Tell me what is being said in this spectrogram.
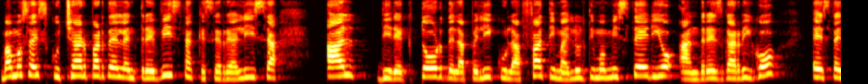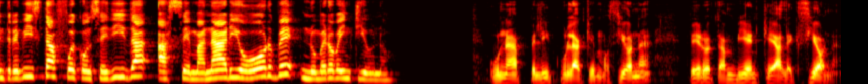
Vamos a escuchar parte de la entrevista que se realiza al director de la película Fátima, el último misterio, Andrés Garrigó. Esta entrevista fue concedida a Semanario Orbe número 21. Una película que emociona, pero también que alecciona.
